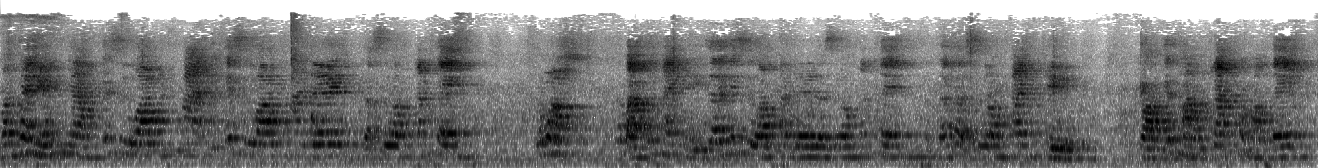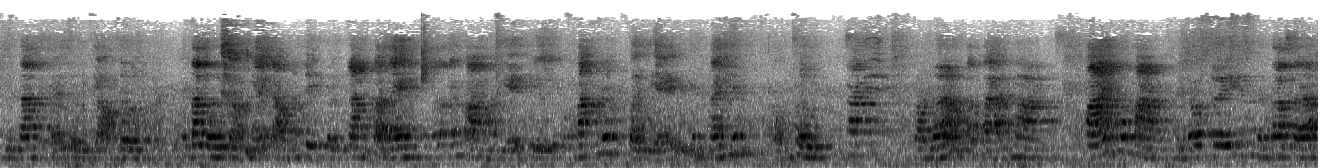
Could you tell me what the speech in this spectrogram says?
Mình hay hiểu nhầm cái siêu âm hai cái siêu âm 2D là siêu âm trắng đen đúng không? Các bạn cứ hay nghĩ tới cái siêu âm 2D là siêu âm trắng đen. Thực ra là siêu âm hai chiều. Còn cái màu trắng và màu đen người ta có thể lựa chọn được. Người ta lựa chọn giải đầu nó đi từ trắng và đen. Đó là cái màu mà dễ chịu cho con mắt nhất và dễ nhìn thấy nhất tổn thương ha. Còn nếu các bạn mà khoái có màu thì đôi khi người ta sẽ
